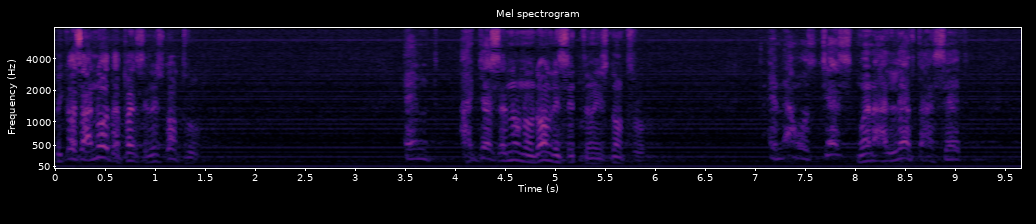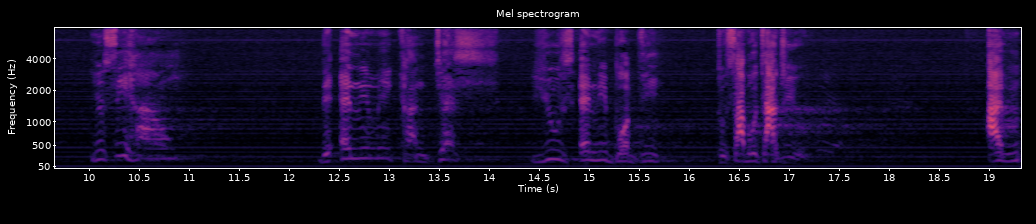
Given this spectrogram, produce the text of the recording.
Because I know the person, it's not true. And I just said, No, no, don't listen to him, it's not true. And I was just, when I left, I said, You see how the enemy can just use anybody to sabotage you? I make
